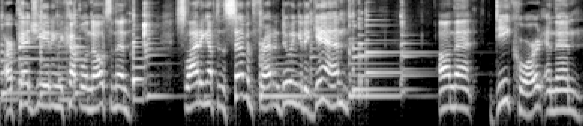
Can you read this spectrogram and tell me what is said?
arpeggiating a couple of notes, and then sliding up to the seventh fret and doing it again on that D chord, and then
